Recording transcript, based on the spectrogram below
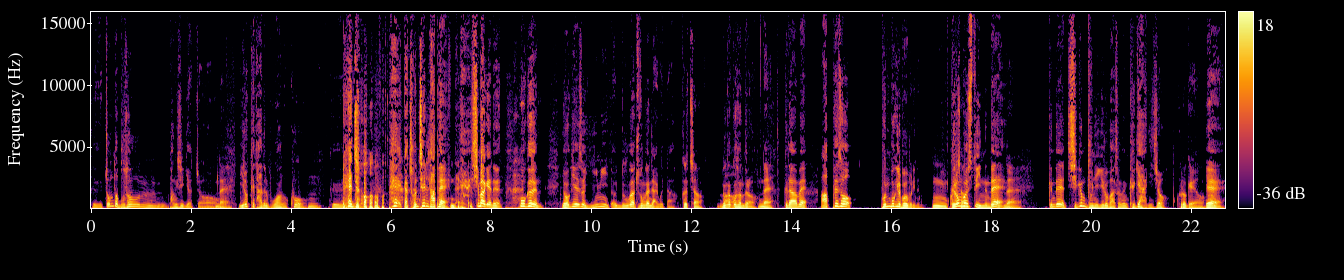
그좀 더 무서운 방식이었죠. 네. 이렇게 다들 모아놓고 음. 그 패죠. 패, 그러니까 전체를 다 패. 네. 심하게는 혹은 여기에서 이미 누가 주동자인지 알고 있다. 그렇죠. 눈 감고 어, 손 들어. 네. 그 다음에 앞에서 본보기를 보여버리는 음, 그런 그쵸. 걸 수도 있는데 네. 근데 지금 분위기로 봐서는 그게 아니죠. 그러게요. 예.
